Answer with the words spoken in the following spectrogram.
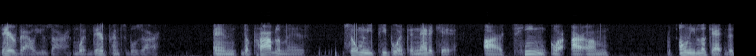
their values are, what their principles are. And the problem is, so many people in Connecticut are team or our um only look at the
